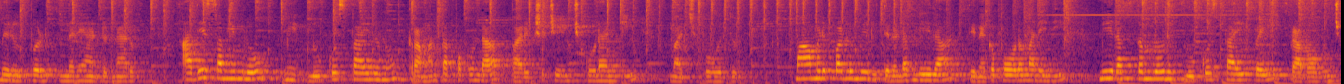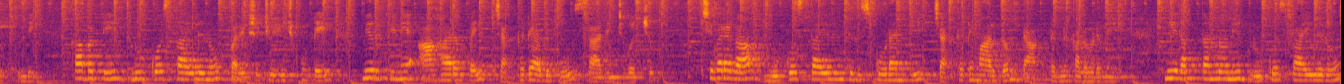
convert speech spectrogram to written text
మెరుగుపడుతుందని అంటున్నారు. అదే సమయంలో మీ గ్లూకోజ్ స్థాయిలను క్రమం తప్పకుండా పరీక్ష చేయించుకోవడానికి మర్చిపోవద్దు. మామిడి పళ్ళు మీరు తినడం లేదా తినకపోవడం అనేది మీ రక్తంలోని గ్లూకోజ్ స్థాయిపై ప్రభావం చూపుతుంది. కాబట్టి గ్లూకోజ్ స్థాయిలను పరీక్ష చేయించుకుంటే మీరు తినే ఆహారంపై చక్కటి అదుపు సాధించవచ్చు. చివరగా గ్లూకోజ్ స్థాయిలను తెలుసుకోవడానికి చక్కటి మార్గం డాక్టర్ని కలవడమే. మీ రక్తంలోని గ్లూకోజ్ స్థాయిలను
